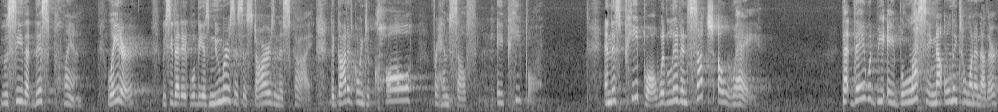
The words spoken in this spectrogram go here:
we will see that this plan, later, we see that it will be as numerous as the stars in the sky, that God is going to call for himself a people. And this people would live in such a way that they would be a blessing not only to one another,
